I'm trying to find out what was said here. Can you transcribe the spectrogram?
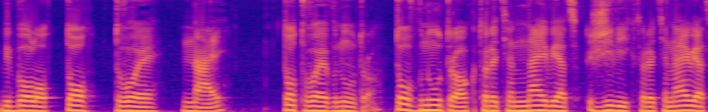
by bolo to tvoje naj. To tvoje vnútro. To vnútro, ktoré ťa najviac živí, ktoré ťa najviac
